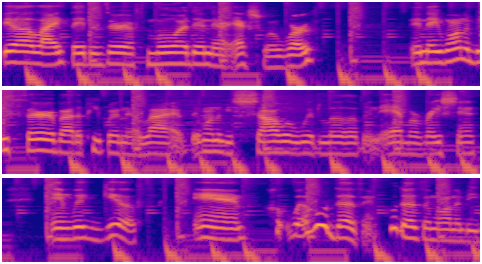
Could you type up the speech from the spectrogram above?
feel like they deserve more than their actual worth and they want to be served by the people in their lives. They want to be showered with love and admiration and with gifts. And well, who doesn't? Who doesn't want to be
